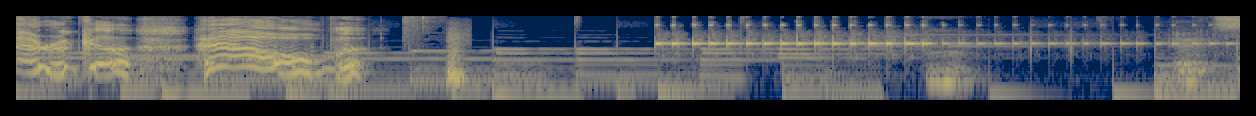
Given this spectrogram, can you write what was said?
Erica, help! It's.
